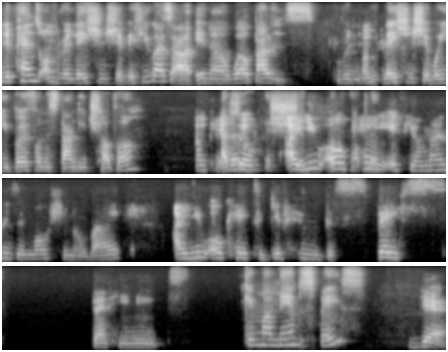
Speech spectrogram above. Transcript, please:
it depends on the relationship. If you guys are in a well balanced re- Okay. relationship where you both understand each other, Okay, so are you okay if your man is emotional, right? Are you okay to give him the space that he needs? Give my man the space. Yeah.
